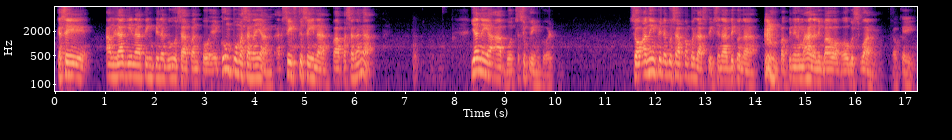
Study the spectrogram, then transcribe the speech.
Kasi ang lagi nating pinag-uusapan po eh kung pumasa na yan at safe to say na papasa na nga yan ay aabot sa Supreme Court. So, ano yung pinag-usapan ko last week? Sinabi ko na pag pinirmahan, halimbawa, August 1. Okay.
